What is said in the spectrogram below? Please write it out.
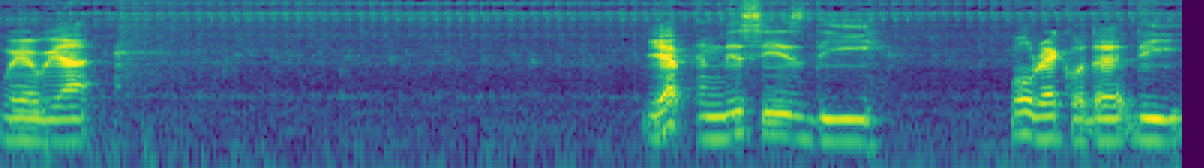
Where are we at? Yep, and this is the world record. The, the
